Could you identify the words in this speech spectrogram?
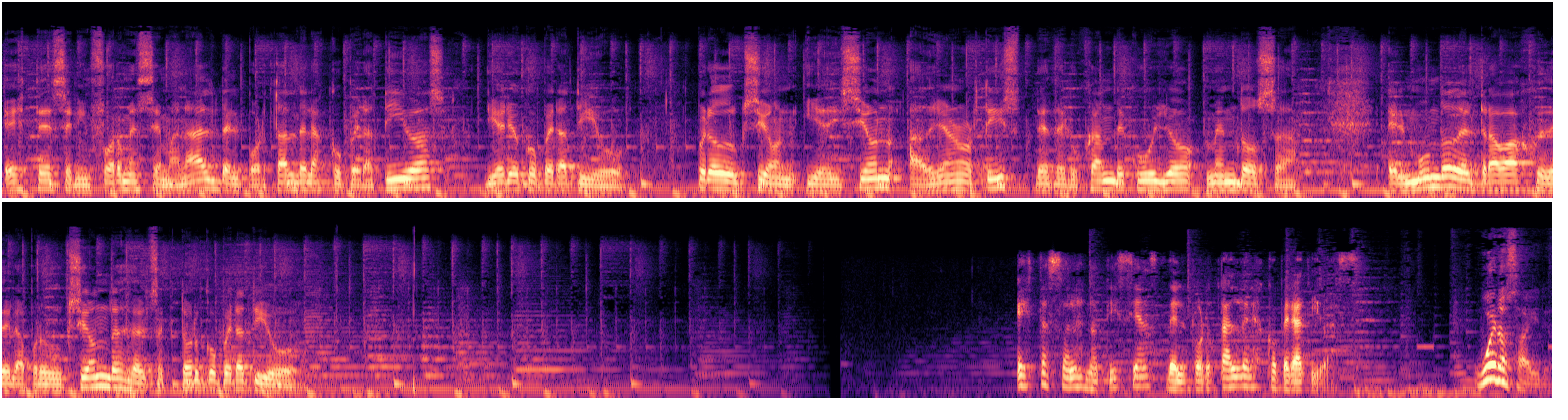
Este es el informe semanal del portal de las cooperativas, Diario Cooperativo. Producción y edición Adrián Ortiz desde Luján de Cuyo, Mendoza. El mundo del trabajo y de la producción desde el sector cooperativo. Estas son las noticias del portal de las cooperativas. Buenos Aires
